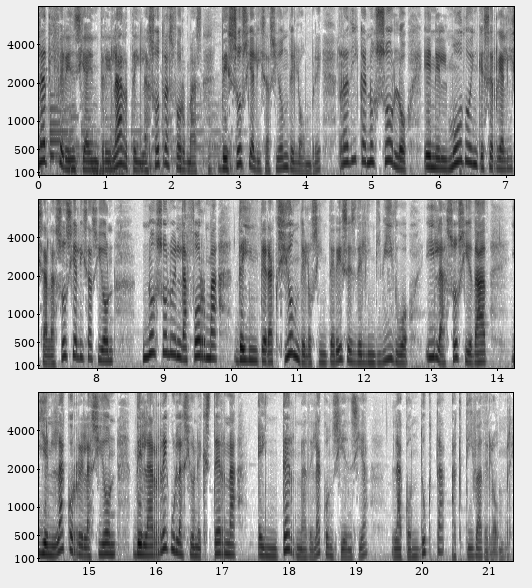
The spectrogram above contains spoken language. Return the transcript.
La diferencia entre el arte y las otras formas de socialización del hombre radica no sólo en el modo en que se realiza la socialización, no sólo en la forma de interacción de los intereses del individuo y la sociedad y en la correlación de la regulación externa e interna de la conciencia, la conducta activa del hombre.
